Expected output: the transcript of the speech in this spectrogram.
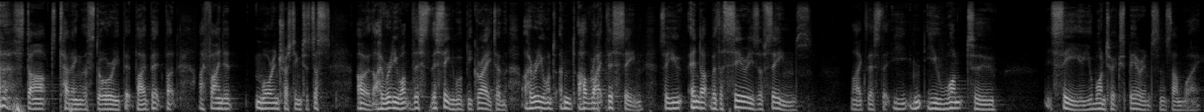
start telling the story bit by bit, but I find it more interesting to just, oh, I really want this, this scene would be great, and I really want, and I'll write this scene. So you end up with a series of scenes like this that you, you want to see, you want to experience in some way.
